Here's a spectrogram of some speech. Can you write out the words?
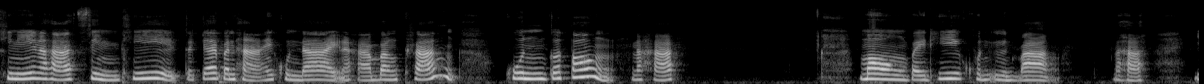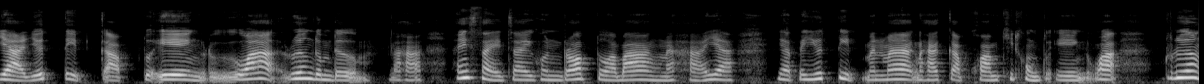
ทีนี้นะคะสิ่งที่จะแก้ปัญหาให้คุณได้นะคะ บางครั้งคุณก็ต้องนะคะ มองไปที่คนอื่นบ้างนะคะ อย่ายึดติดกับตัวเองหรือว่าเรื่องเดิมๆนะคะ ให้ใส่ใจคนรอบตัวบ้างนะคะ อย่าอย่าไปยึดติดมันมากนะคะ กับความคิดของตัวเองหรือว่าเรื่อง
